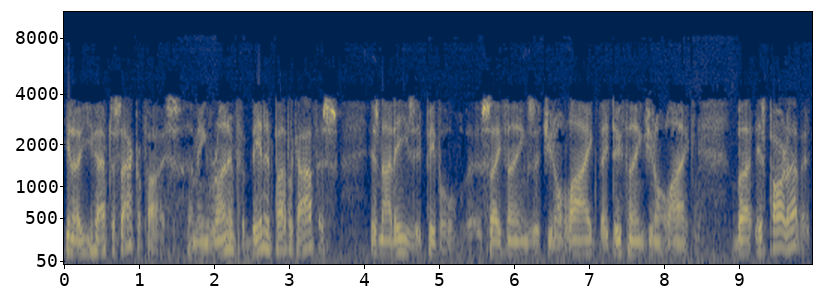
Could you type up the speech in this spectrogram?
you know, you have to sacrifice. I mean, running for, being in public office is not easy. People say things that you don't like, they do things you don't like, but it's part of it.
